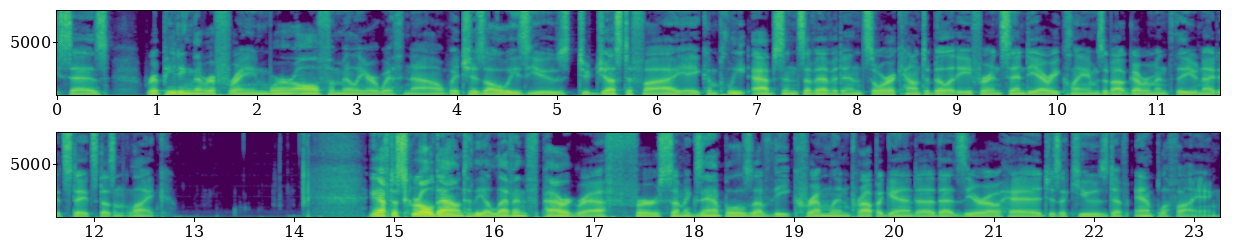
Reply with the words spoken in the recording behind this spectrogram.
says, repeating the refrain we're all familiar with now, which is always used to justify a complete absence of evidence or accountability for incendiary claims about governments the United States doesn't like. You have to scroll down to the 11th paragraph for some examples of the Kremlin propaganda that Zero Hedge is accused of amplifying.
